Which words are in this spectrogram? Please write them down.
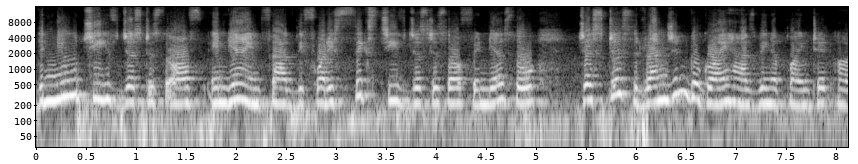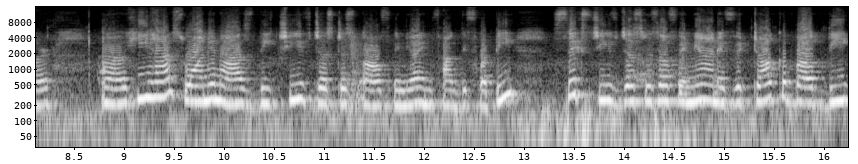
the new Chief Justice of India, in fact the 46th Chief Justice of India. So Justice Ranjan Gogoi has been appointed or uh, he has sworn in as the Chief Justice of India, in fact the 46th Chief Justice of India and if we talk about the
